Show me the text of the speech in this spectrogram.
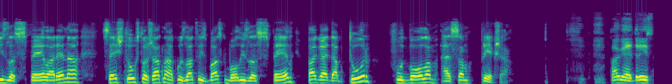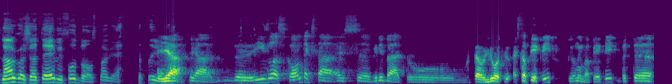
izlases spēli arēnā. 6000 atnāk uz Latvijas basketbola izlases spēli. Pagaidām tur futbolam esam priekšā. Pagaidiet, drīz nākošā tēma ir futbols. Pagaidiet. jā, jā, izlases kontekstā es gribētu tev ļoti, es tev piekrītu, pilnībā piekrītu, bet uh, Eh,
